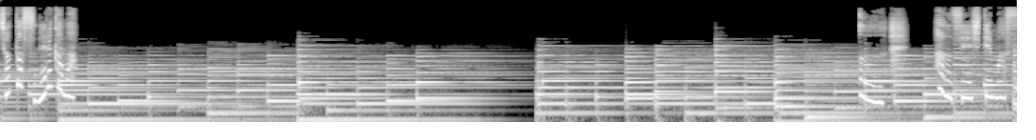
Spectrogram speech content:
ちょっとすねるかも。してます。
